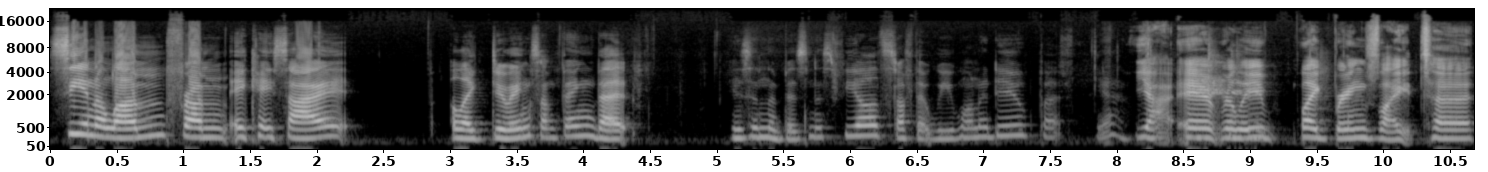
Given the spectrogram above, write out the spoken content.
see an alum from AK Psi like doing something that is in the business field, stuff that we want to do. But yeah. Yeah, it really like brings light to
